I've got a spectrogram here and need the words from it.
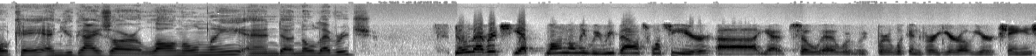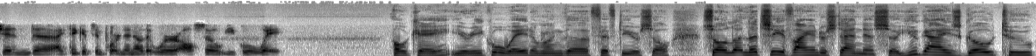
Okay, and you guys are long only and uh, no leverage. No leverage. Yep, long only. We rebalance once a year. Uh, yeah, so uh, we're, we're, looking for year-over-year change, and uh, I think it's important to know that we're also equal weight. Okay, you're equal weight among the 50 or so. So let, us see if I understand this. So you guys go to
